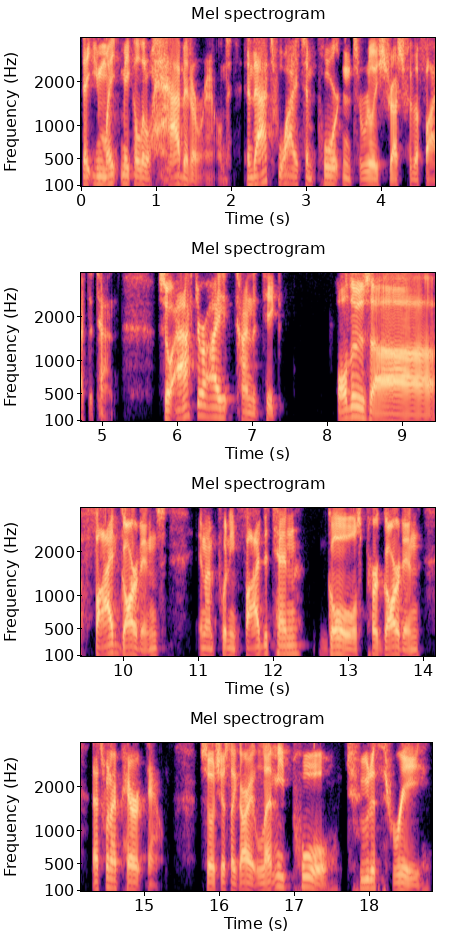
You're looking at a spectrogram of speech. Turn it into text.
that you might make a little habit around and that's why it's important to really stretch for the 5 to 10 so after i kind of take all those uh, five gardens and i'm putting 5 to 10 goals per garden that's when i pare it down. So it's just like all right let me pull two to three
